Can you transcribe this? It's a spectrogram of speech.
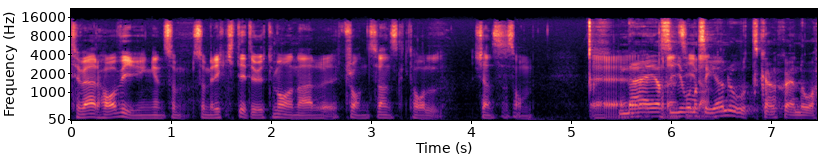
tyvärr har vi ju ingen som, som riktigt utmanar från svenskt håll, känns det som. eh, Nej, alltså Jonas. Enroth kanske ändå.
